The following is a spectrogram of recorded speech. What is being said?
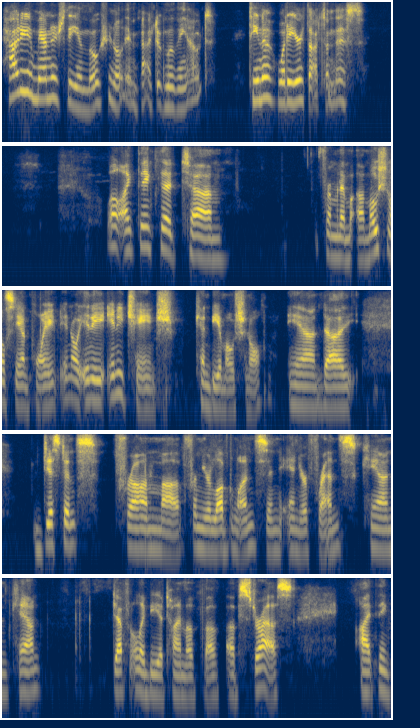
How do you manage the emotional impact of moving out? Tina, what are your thoughts on this? Well, I think that um, from an emotional standpoint, you know, any any change can be emotional, and uh, distance from uh, from your loved ones and and your friends can can definitely be a time of, of, of stress. I think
